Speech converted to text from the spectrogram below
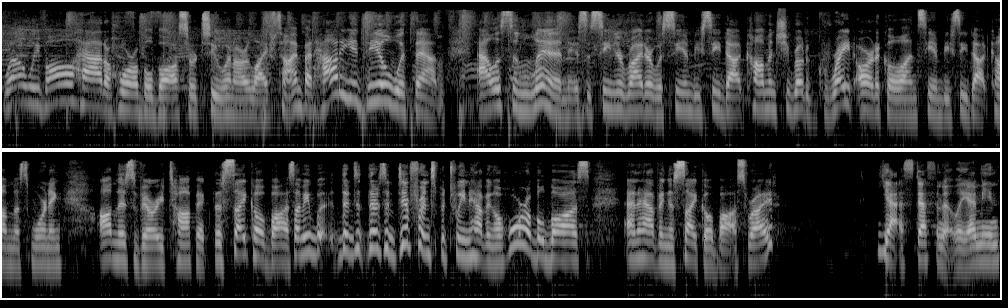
Well, we've all had a horrible boss or two in our lifetime, but how do you deal with them? Allison Lynn is a senior writer with CNBC.com, and she wrote a great article on CNBC.com this morning on this very topic the psycho boss. I mean, there's a difference between having a horrible boss and having a psycho boss, right? Yes, definitely. I mean,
